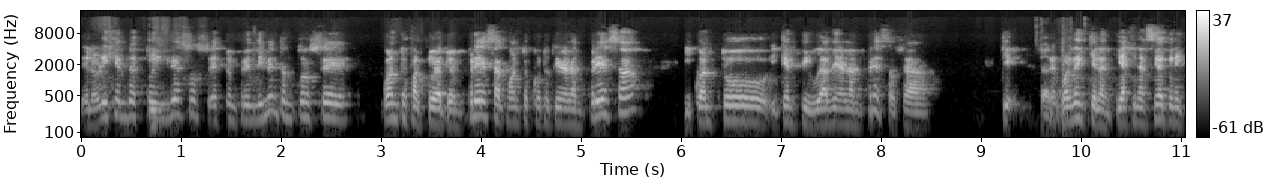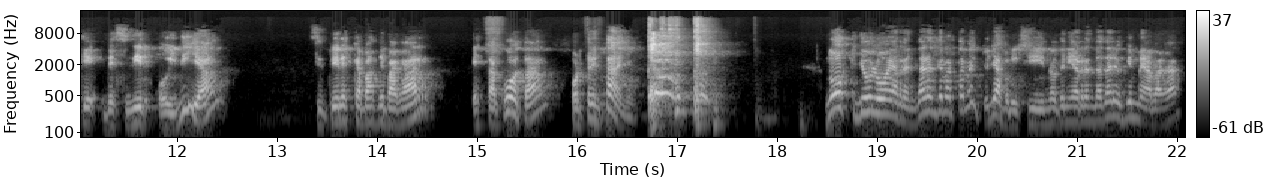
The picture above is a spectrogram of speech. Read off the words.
el origen de estos ingresos es tu emprendimiento, entonces, ¿cuánto factura tu empresa? ¿Cuántos costos tiene la empresa? ¿Y cuánto y qué antigüedad tiene la empresa? O sea, que, recuerden que la entidad financiera tiene que decidir hoy día si tú eres capaz de pagar esta cuota por 30 años. no, es que yo lo voy a arrendar el departamento, ya, pero si no tenía arrendatario, ¿quién me va a pagar?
